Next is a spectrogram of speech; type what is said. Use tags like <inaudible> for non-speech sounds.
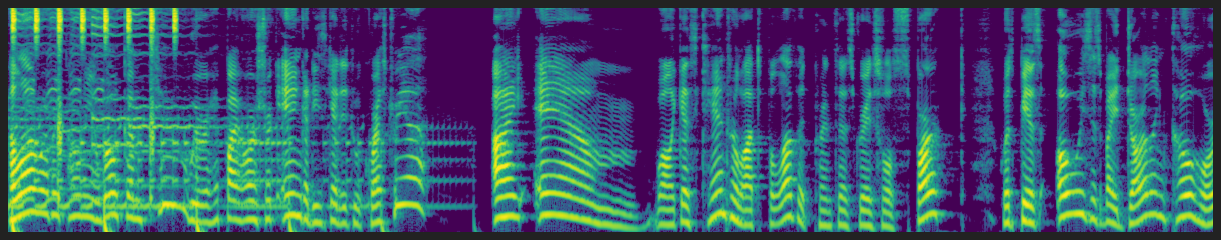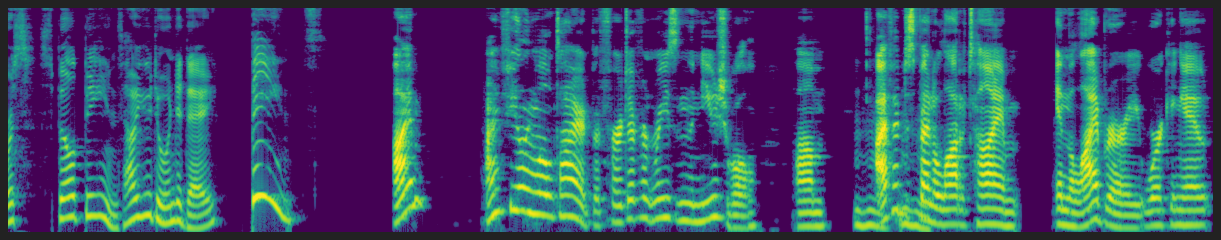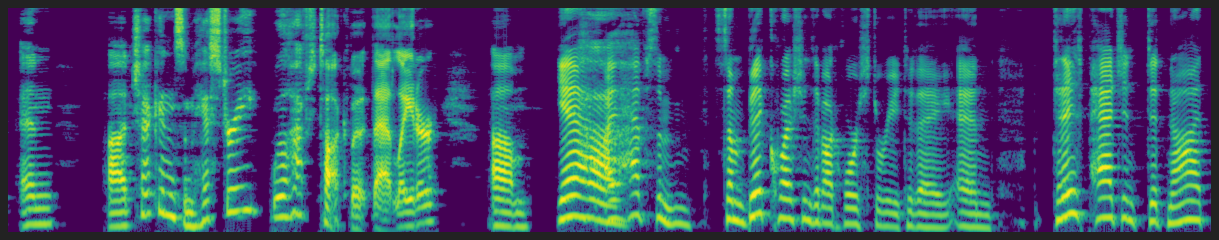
Hello, every pony, and welcome to We Were Hit by Horsetrick and Got Headed to Equestria. I am, well, I guess Canterlot's beloved Princess Graceful Spark. With me as always is my darling co-horse, Spilled Beans. How are you doing today? Beans! I'm I'm feeling a little tired, but for a different reason than usual. Um, Mhm, I've had to mhm. spend a lot of time in the library working out and uh, checking some history. We'll have to talk about that later. Um, Yeah, I Ah. have some some big questions about horsery today, and today's pageant did not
